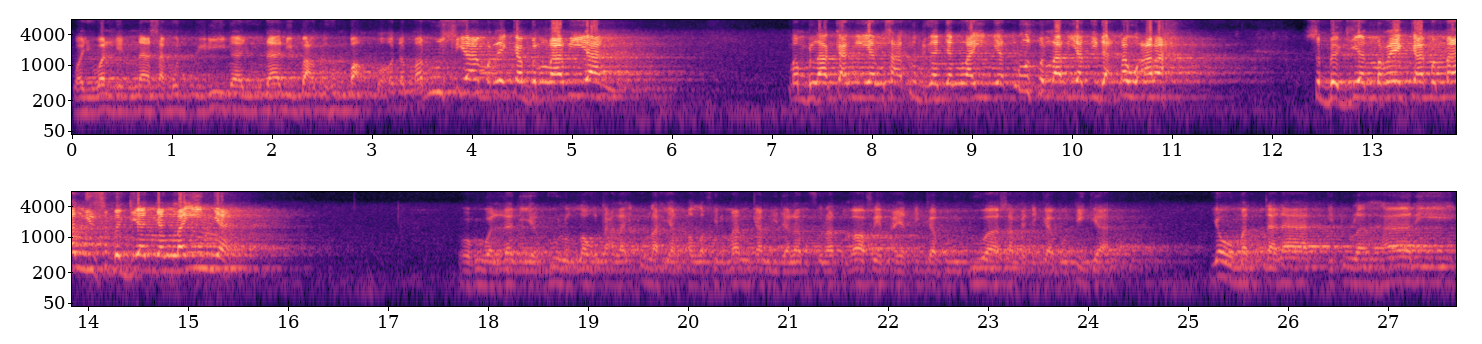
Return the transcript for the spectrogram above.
Wa yuwallin nasa mudbirina yunadi ba'duhum ba'dha dan manusia mereka berlarian. Membelakangi yang satu dengan yang lainnya terus berlarian tidak tahu arah. Sebagian mereka memanggil sebagian yang lainnya wa huwa alladhi yaqulu Allah taala itulah yang Allah firmankan di dalam surat Ghafir ayat 32 sampai 33 Yaumat tanat itulah hari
